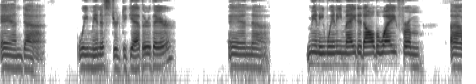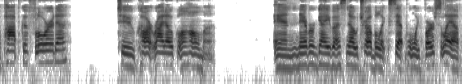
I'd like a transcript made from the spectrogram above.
And uh, we ministered together there. And uh, Minnie Winnie made it all the way from uh, Popka, Florida to Cartwright, Oklahoma. and never gave us no trouble except when we first left.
